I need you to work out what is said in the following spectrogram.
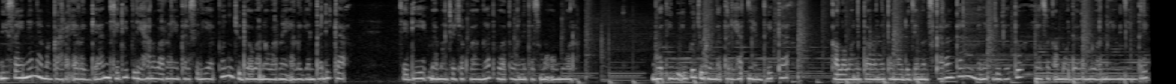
Desainnya memang arah elegan, jadi pilihan warna yang tersedia pun juga warna-warna yang elegan tadi kak. Jadi memang cocok banget buat wanita semua umur. Buat ibu-ibu juga nggak terlihat nyentrik kak. Kalau wanita-wanita mode zaman sekarang kan banyak juga tuh yang suka model dan warna yang nyentrik.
